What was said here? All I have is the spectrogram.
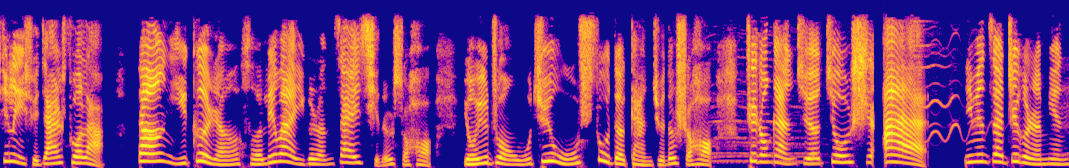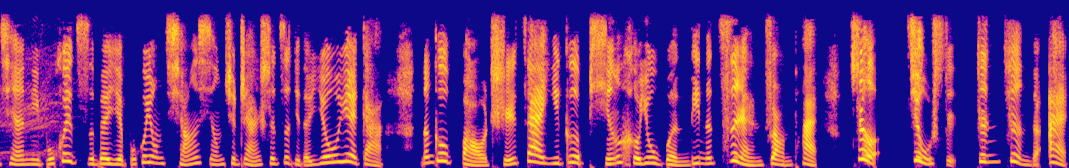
心理学家说了，当一个人和另外一个人在一起的时候，有一种无拘无束的感觉的时候，这种感觉就是爱。因为在这个人面前，你不会自卑，也不会用强行去展示自己的优越感，能够保持在一个平和又稳定的自然状态，这就是真正的爱。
